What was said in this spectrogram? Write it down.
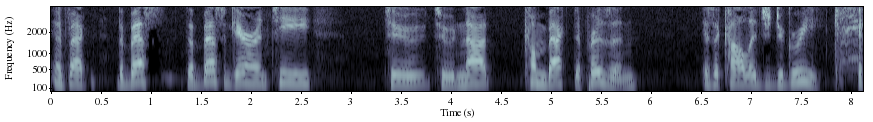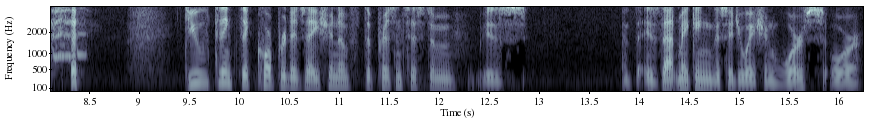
In fact, the best the best guarantee to to not come back to prison is a college degree. Do you think the corporatization of the prison system is is that making the situation worse or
